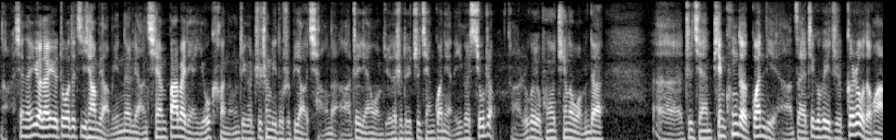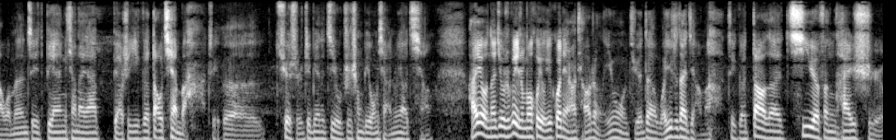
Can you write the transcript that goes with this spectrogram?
啊？现在越来越多的迹象表明呢，两千八百点有可能这个支撑力度是比较强的啊。这一点我们觉得是对之前观点的一个修正啊。如果有朋友听了我们的呃之前偏空的观点啊，在这个位置割肉的话，我们这边向大家表示一个道歉吧。这个确实这边的技术支撑比我们想象中要强。还有呢，就是为什么会有一个观点上调整呢？因为我觉得我一直在讲嘛，这个到了七月份开始。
